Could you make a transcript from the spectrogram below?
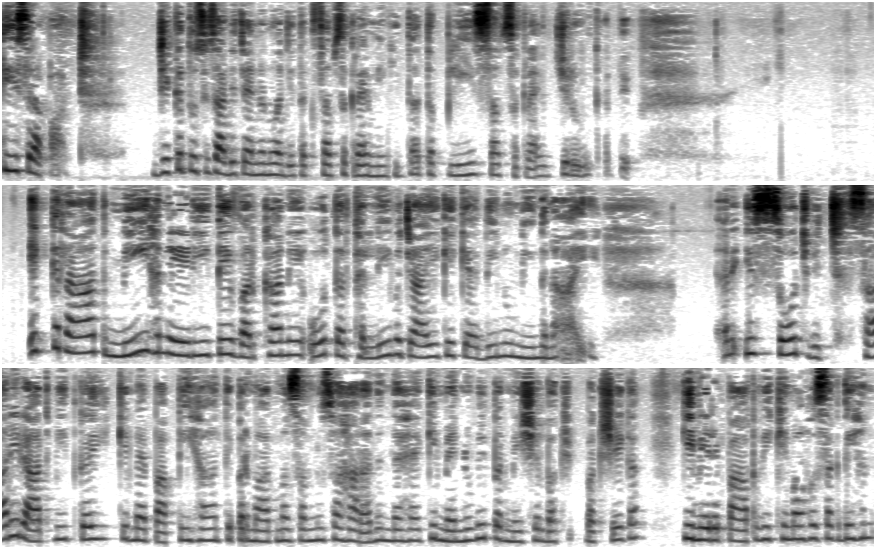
ਤੀਸਰਾ ਪਾਠ। ਜੇਕਰ ਤੁਸੀਂ ਸਾਡੇ ਚੈਨਲ ਨੂੰ ਅਜੇ ਤੱਕ ਸਬਸਕ੍ਰਾਈਬ ਨਹੀਂ ਕੀਤਾ, ਤਾਂ ਪਲੀਜ਼ ਸਬਸਕ੍ਰਾਈਬ ਜ਼ਰੂਰ ਕਰ ਦਿਓ। ਇੱਕ ਰਾਤ ਮੀਂਹ ਹਨੇਰੀ ਤੇ ਵਰਖਾ ਨੇ ਉਹ ਤਰਥੱਲੀ ਮਚਾਈ ਕਿ ਕੈਦੀ ਨੂੰ ਨੀਂਦ ਨਾ ਆਈ। ਅਰੇ ਇਸ ਸੋਚ ਵਿੱਚ ਸਾਰੀ ਰਾਤ ਬੀਤ ਗਈ ਕਿ ਮੈਂ ਪਾਪੀ ਹਾਂ ਤੇ ਪਰਮਾਤਮਾ ਸਭ ਨੂੰ ਸਹਾਰਾ ਦਿੰਦਾ ਹੈ ਕਿ ਮੈਨੂੰ ਵੀ ਪਰਮੇਸ਼ਰ ਬਖਸ਼- ਬਖਸ਼ੇਗਾ, ਕਿ ਮੇਰੇ ਪਾਪ ਵੀ ਖਿਮਾ ਹੋ ਸਕਦੇ ਹਨ।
